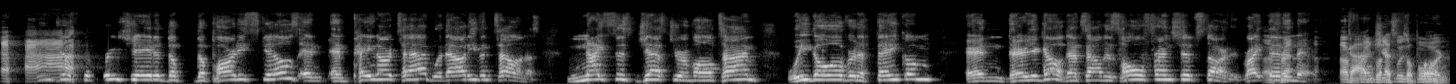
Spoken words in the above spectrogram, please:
We just appreciated the, the party skills and, and paid our tab without even telling us. Nicest gesture of all time. We go over to thank him, and there you go. That's how this whole friendship started, right then and there. A God friendship bless was football. born.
